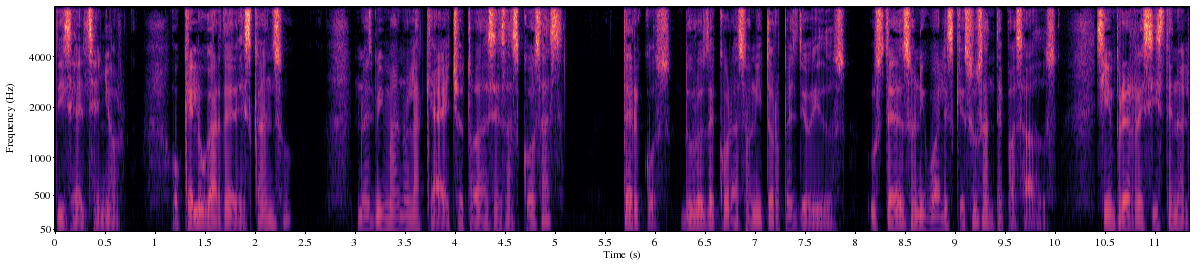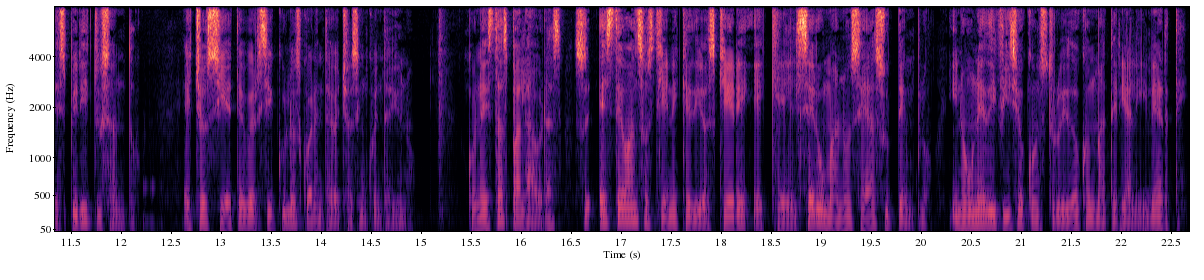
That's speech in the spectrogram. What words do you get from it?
dice el Señor. ¿O qué lugar de descanso? ¿No es mi mano la que ha hecho todas esas cosas? Tercos, duros de corazón y torpes de oídos, ustedes son iguales que sus antepasados, siempre resisten al Espíritu Santo. Hechos 7, versículos 48 a 51. Con estas palabras, Esteban sostiene que Dios quiere eh, que el ser humano sea su templo y no un edificio construido con material inerte.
